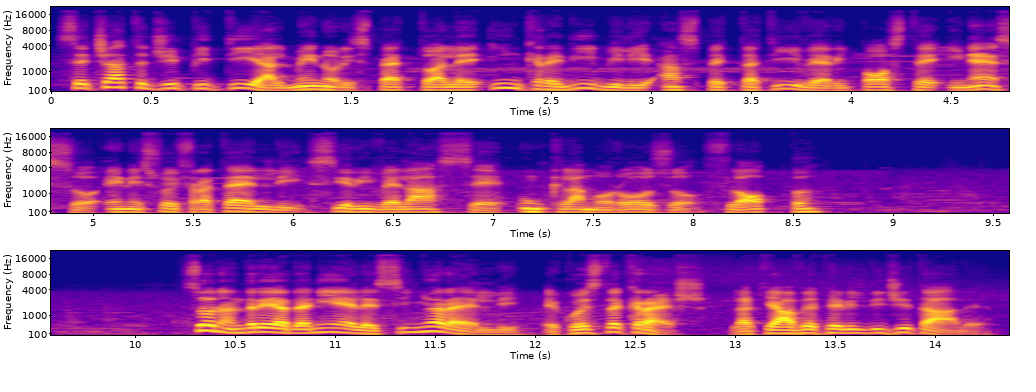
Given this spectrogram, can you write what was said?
Se ChatGPT, almeno rispetto alle incredibili aspettative riposte in esso e nei suoi fratelli, si rivelasse un clamoroso flop? Sono Andrea Daniele Signorelli e questo è Crash, la chiave per il digitale.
